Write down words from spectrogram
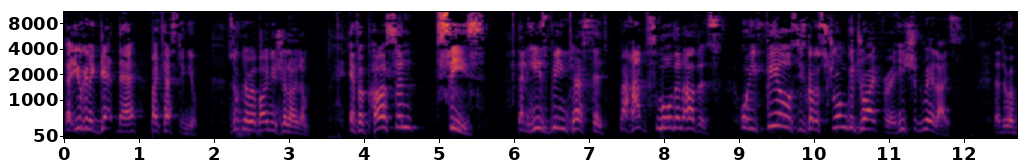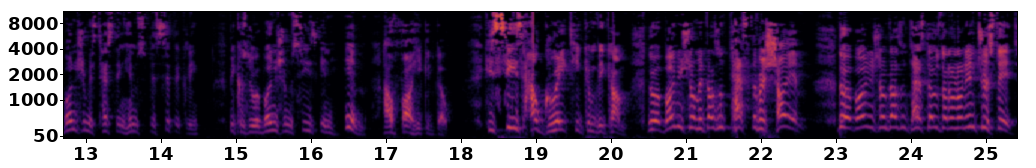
that you're going to get there by testing you. If a person sees that he's being tested, perhaps more than others, or he feels he's got a stronger drive for it, he should realize that the Rabbanishim is testing him specifically because the Rabbanishim sees in him how far he could go. He sees how great he can become. The Rabbanishim, it doesn't test the Rishayim. The Rabbanishim doesn't test those that are not interested.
